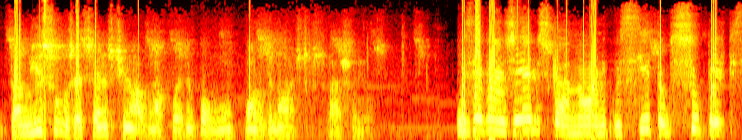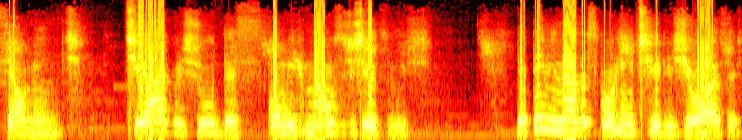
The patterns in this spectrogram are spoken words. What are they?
Então, nisso, os essênios tinham alguma coisa em comum com os gnósticos, acho eu. Os evangelhos canônicos citam superficialmente Tiago e Judas como irmãos de Jesus. Determinadas correntes religiosas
